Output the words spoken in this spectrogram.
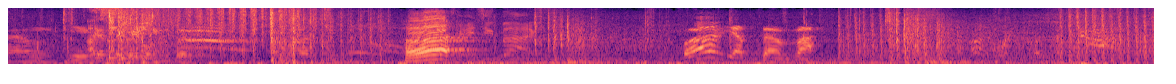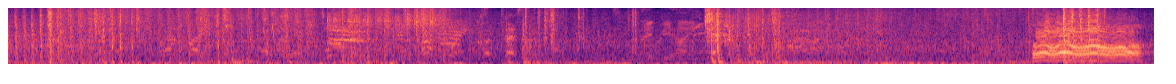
हाँ, हाँ वाह यादम तो वाह। Oh, oh, oh, oh.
